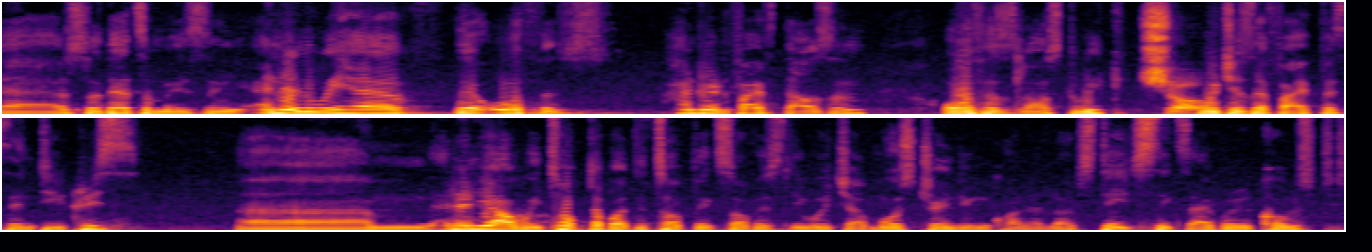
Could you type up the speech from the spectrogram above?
Uh, so that's amazing. And then we have the authors, 105,000 authors last week, Sure. which is a 5% decrease. Um, and then, yeah, we talked about the topics, obviously, which are most trending quite a lot. Stage 6, Ivory Coast.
